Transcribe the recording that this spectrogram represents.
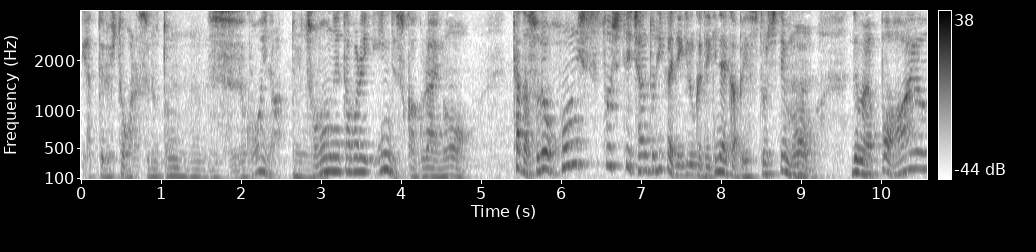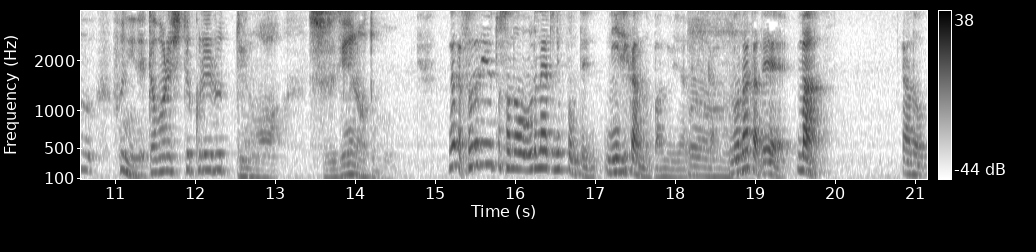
やってる人からすると、うんうんうん。すごいなって、うん。そのネタバレいいんですかぐらいのただそれを本質としてちゃんと理解できるかできないかは別としても、はい。でもやっぱああいうふうにネタバレしてくれるっていうのはすげえなと思う。なんかそれで言うとその「オールナイトニッポン」って2時間の番組じゃないですか、うん。の中でまああの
